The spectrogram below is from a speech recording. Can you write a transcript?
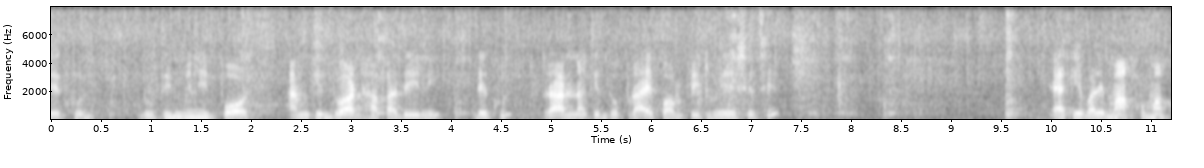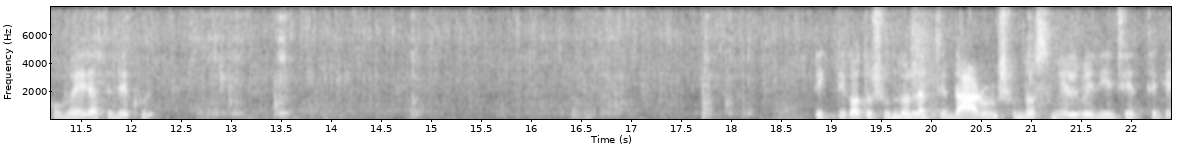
দেখুন দু তিন মিনিট পর আমি কিন্তু আর ঢাকা দিইনি। দেখুন, রান্না কিন্তু প্রায় কমপ্লিট হয়ে এসেছে। একেবারে মাখো মাখো হয়ে গেছে, দেখুন। দেখতে কত সুন্দর লাগছে, দারুণ সুন্দর স্মেল বেরিয়েছে এর থেকে।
